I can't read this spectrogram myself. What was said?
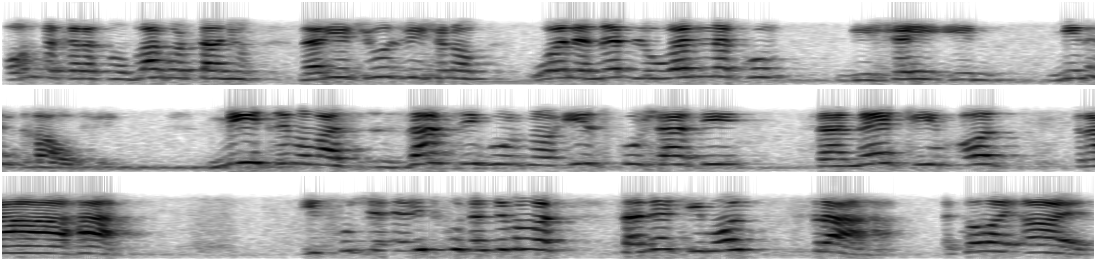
onda kada smo u blagostanju na riječi uzvišenog وَلَ نَبْلُوَنَّكُمْ بِشَيْءٍ مِنَ الْغَوْفِ mi ćemo vas zasigurno iskušati sa nečim od straha. Iskušat ćemo vas sa nečim od straha. Dakle, ovaj ajet,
